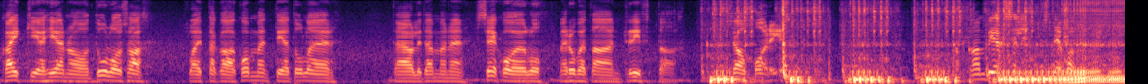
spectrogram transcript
Kaikkia hienoa on tulossa. Laittakaa kommenttia tuleen. Tää oli tämmönen sekoilu. Me ruvetaan driftaa. Se on morjes. Kampiakseli, Stefan.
